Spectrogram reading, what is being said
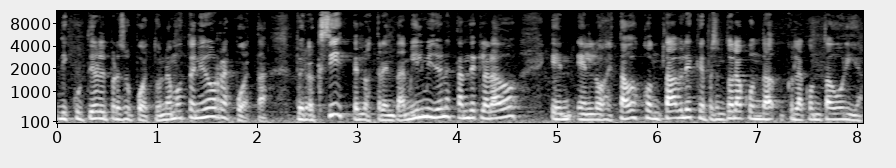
discutir el presupuesto. No hemos tenido respuesta, pero existen, los 30 mil millones están declarados en, los estados contables que presentó la, la contaduría.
